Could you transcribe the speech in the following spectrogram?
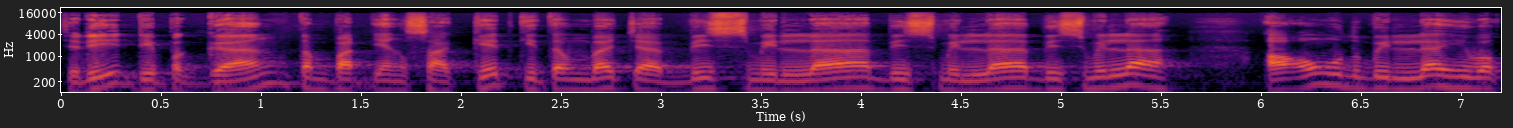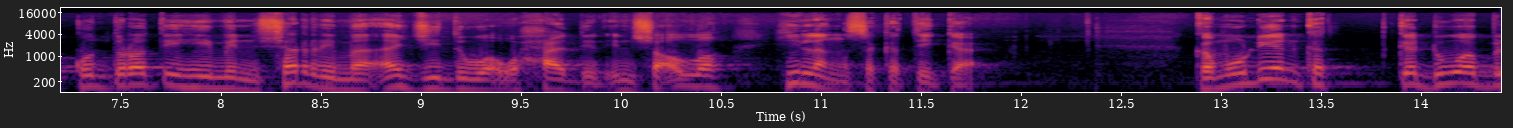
Jadi dipegang tempat yang sakit kita membaca Bismillah, Bismillah, Bismillah. A'udzu billahi wa qudratihi min syarri ma ajidu wa uhadir. Insyaallah hilang seketika. Kemudian ke-12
